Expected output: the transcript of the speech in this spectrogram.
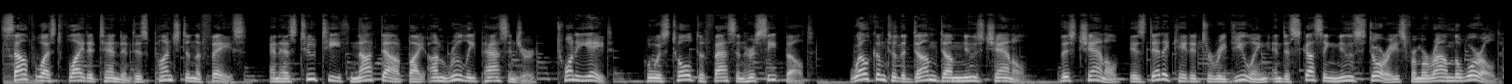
Southwest flight attendant is punched in the face and has two teeth knocked out by unruly passenger, 28, who was told to fasten her seatbelt. Welcome to the Dumb Dumb News channel. This channel is dedicated to reviewing and discussing news stories from around the world.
